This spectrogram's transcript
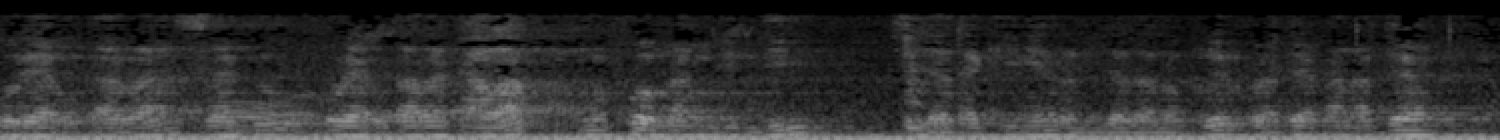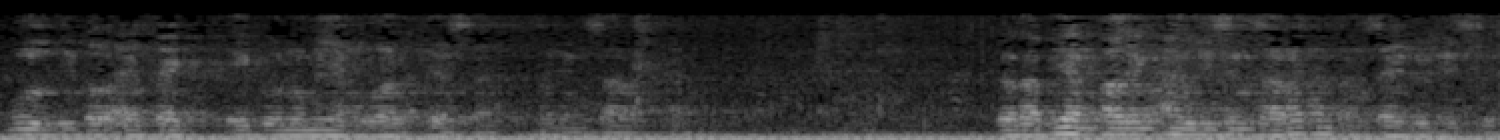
Korea Utara, selaku Korea Utara kalah, ngebom nang dindi, senjata kimia dan senjata nuklir, berarti akan ada multiple efek ekonomi yang luar biasa menyengsarakan. Tetapi yang paling ahli sengsara kan bangsa Indonesia.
